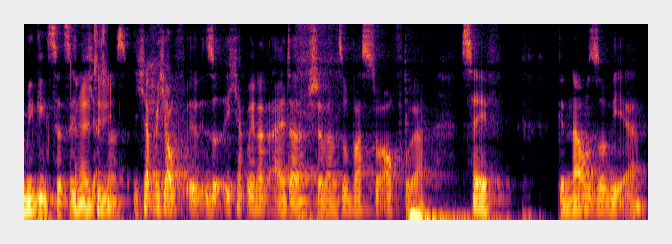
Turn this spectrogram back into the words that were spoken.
mir ging es tatsächlich anders. Ich habe mich auch, so, ich habe mir gedacht, Alter, Stefan, so warst du auch früher. Safe. Genauso wie er.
